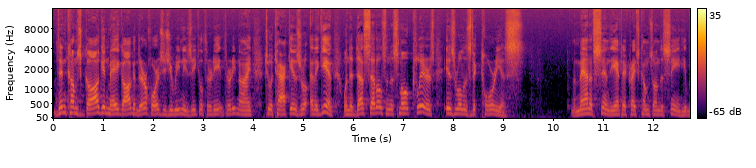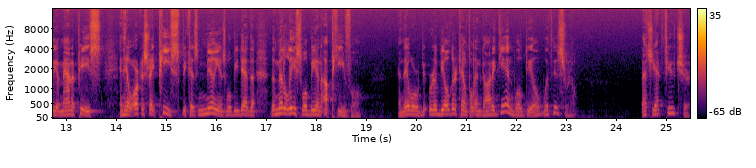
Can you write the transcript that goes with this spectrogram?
Then comes Gog and Magog and their hordes, as you read in Ezekiel 38 and 39, to attack Israel. And again, when the dust settles and the smoke clears, Israel is victorious. The man of sin, the Antichrist, comes on the scene. He'll be a man of peace, and he'll orchestrate peace because millions will be dead. The, the Middle East will be an upheaval, and they will re- rebuild their temple, and God again will deal with Israel. That's yet future.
